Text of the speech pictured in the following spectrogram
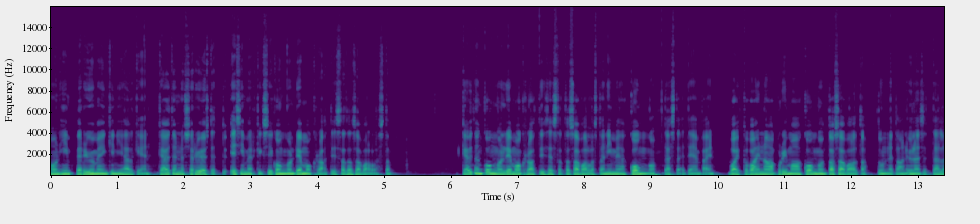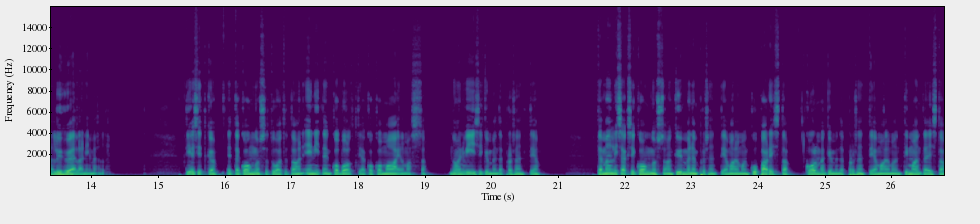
on imperiumeinkin jälkeen käytännössä ryöstetty esimerkiksi Kongon demokraattisesta tasavallasta. Käytän Kongon demokraattisesta tasavallasta nimeä Kongo tästä eteenpäin, vaikka vain naapurimaa Kongon tasavalta tunnetaan yleensä tällä lyhyellä nimellä. Tiesitkö, että Kongossa tuotetaan eniten kobolttia koko maailmassa, noin 50 prosenttia, Tämän lisäksi Kongossa on 10 prosenttia maailman kuparista, 30 prosenttia maailman timanteista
